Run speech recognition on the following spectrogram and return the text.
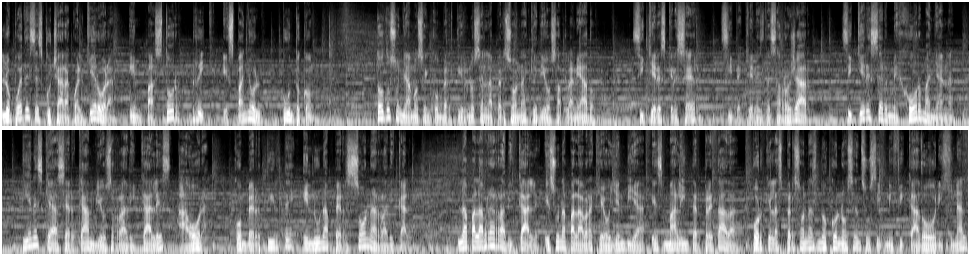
lo puedes escuchar a cualquier hora en pastorricespañol.com. Todos soñamos en convertirnos en la persona que Dios ha planeado. Si quieres crecer, si te quieres desarrollar, si quieres ser mejor mañana, tienes que hacer cambios radicales ahora, convertirte en una persona radical. La palabra radical es una palabra que hoy en día es mal interpretada porque las personas no conocen su significado original.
